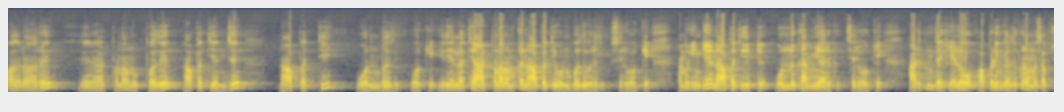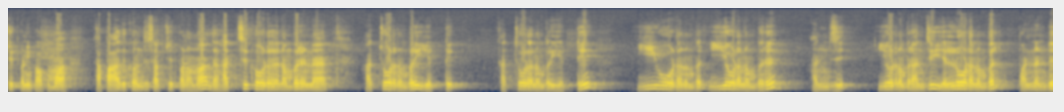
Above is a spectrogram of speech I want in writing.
பதினாறு இது ஆட் பண்ணால் முப்பது நாற்பத்தி அஞ்சு நாற்பத்தி ஒன்பது. ஓகே இது எல்லாத்தையும் ஆட் பண்ணால் நமக்கு நாற்பத்தி ஒன்பது வருது. சரி ஓகே நமக்கு இங்கே நாற்பத்தி எட்டு ஒன்று கம்மியாக இருக்குது சரி ஓகே அடுத்து இந்த ஹெலோ அப்படிங்கிறதுக்கும் நம்ம சப்ஸ்டியூட் பண்ணி பார்ப்போமா? அப்போ அதுக்கு வந்து சப்ஸ்டியூட் பண்ணோம்னா இந்த ஹச்சுக்கோட நம்பர் என்ன? ஹச்சோட நம்பர் எட்டு. ஹச்சோட நம்பர் எட்டு ஈவோட நம்பர் ஈயோட நம்பரு அஞ்சு. E ஈயோட நம்பர் அஞ்சு எல்லோட நம்பர் பன்னெண்டு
